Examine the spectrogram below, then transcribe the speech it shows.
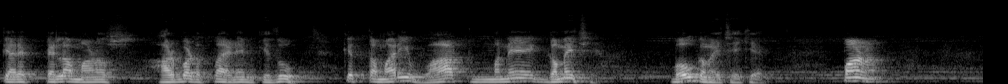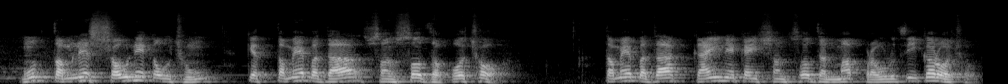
ત્યારે પહેલાં માણસ હાર્બર્ટ હતા, એણે એમ કીધું કે તમારી વાત મને ગમે છે. બહુ ગમે છે કે. પણ હું તમને સૌને કહું છું કે તમે બધા સંશોધકો છો. તમે બધા કંઈ ને કંઈ સંશોધનમાં પ્રવૃત્તિ કરો છો.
